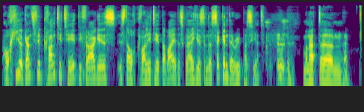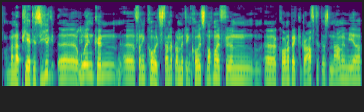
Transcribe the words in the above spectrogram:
auch hier ganz viel Quantität. Die Frage ist, ist da auch Qualität dabei? Das gleiche ist in der Secondary passiert. Man hat, ähm, man hat Pierre Desir äh, holen können äh, von den Colts. Dann hat man mit den Colts nochmal für einen äh, Cornerback gedraftet, dessen Name mir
